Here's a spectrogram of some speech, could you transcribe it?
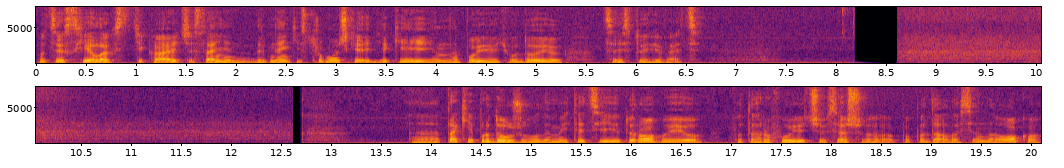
по цих схилах стікають численні дрібненькі струмочки, які напоюють водою цей стогівець. Так і продовжували ми йти цією дорогою, фотографуючи все, що попадалося на око.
